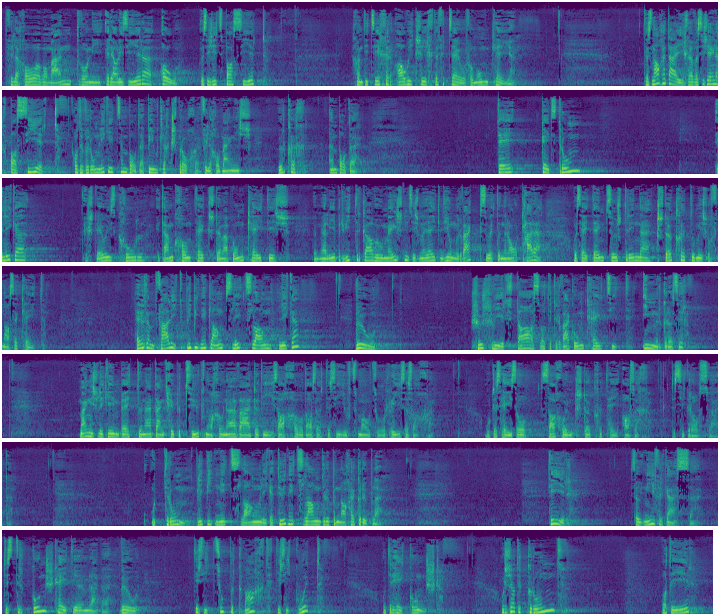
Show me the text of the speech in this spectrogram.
vielleicht auch ein Moment, wo ich realisiere, oh, was ist jetzt passiert? Ich könnte jetzt sicher alle Geschichten erzählen vom Umkehren. Das Nachdenken, was ist eigentlich passiert? Oder warum liege ich jetzt am Boden? Bildlich gesprochen. Vielleicht auch manchmal wirklich am Boden. Dann geht es darum, ich liege, ich stelle es cool, in dem Kontext, man eben umgekehrt ist, wenn man lieber weitergehen, weil meistens ist man ja irgendwie unterwegs und hat einen Ort her und es hat dem zwischendrin gestöckert und man ist auf die Nase gefallen. Einfach eine Empfehlung, bleibt nicht lang, zu lang liegen, weil sonst wird das, was der Weg umgekehrt seid, immer grösser. Manchmal liege ich im Bett und dann denke ich über Zeug nach und dann werden die Sachen, die da sollten sein, auf einmal zu Riesensachen. Und das haben so Sachen, die ihm gestöckert haben, an sich, dass sie gross werden. Und darum bleibt nicht zu lang liegen. Tut nicht zu lang darüber nachher grübeln. Dir sollt nie vergessen, dass ihr Gunst habt in eurem Leben, weil ihr seid super gemacht, ihr seid gut und ihr habt Gunst. Und das ist ja der Grund, wo ihr,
